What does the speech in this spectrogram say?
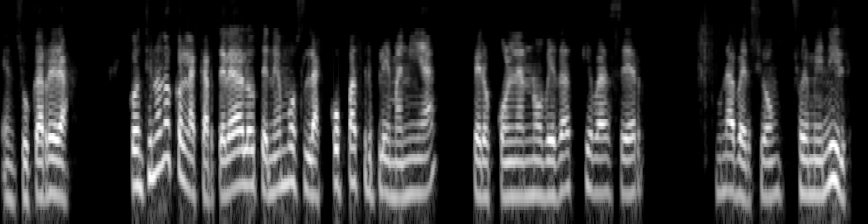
en su carrera. Continuando con la cartelera, lo tenemos la Copa Triple Manía, pero con la novedad que va a ser una versión femenil.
